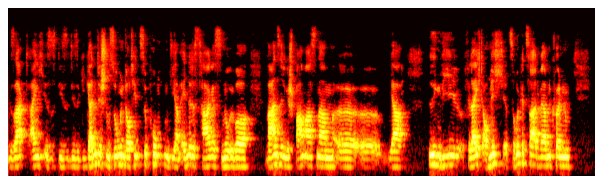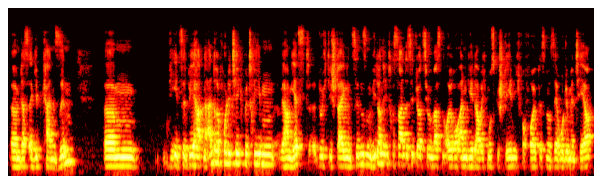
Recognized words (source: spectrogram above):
gesagt, eigentlich ist es diese, diese gigantischen Summen dorthin zu pumpen, die am Ende des Tages nur über wahnsinnige Sparmaßnahmen äh, äh ja irgendwie vielleicht auch nicht zurückgezahlt werden können. Ähm, das ergibt keinen Sinn. Ähm, die EZB hat eine andere Politik betrieben. Wir haben jetzt durch die steigenden Zinsen wieder eine interessante Situation, was den Euro angeht. Aber ich muss gestehen, ich verfolge das nur sehr rudimentär,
